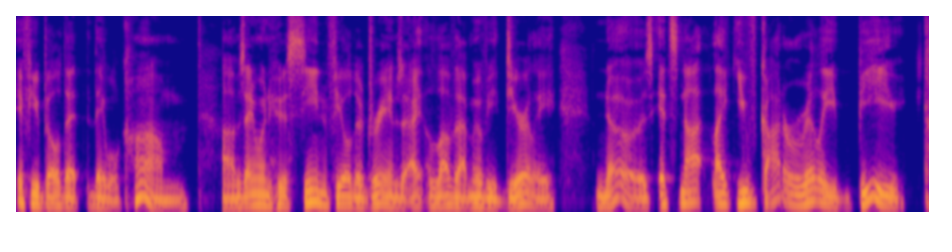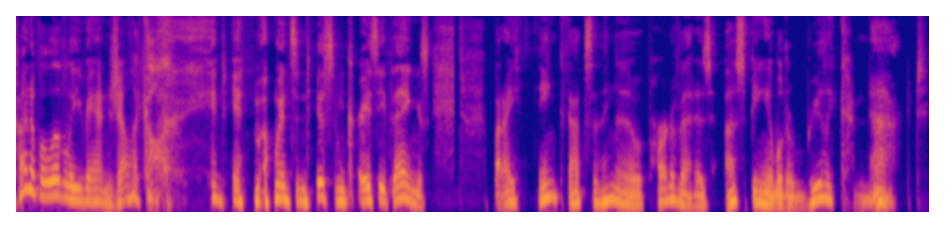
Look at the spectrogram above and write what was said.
if you build it they will come. Um, as anyone who's seen field of dreams i love that movie dearly knows it's not like you've got to really be kind of a little evangelical in, in moments and do some crazy things. But i think that's the thing though part of that is us being able to really connect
